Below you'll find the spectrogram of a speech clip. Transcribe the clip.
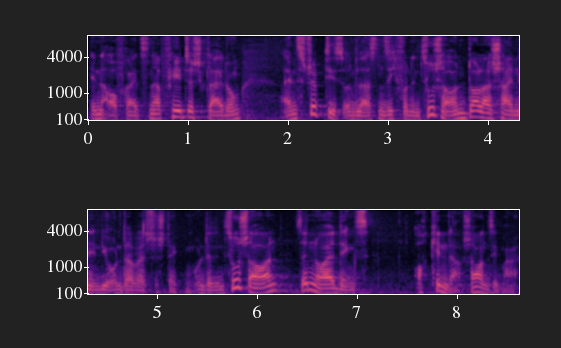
in aufreizender Fetischkleidung einen Striptease und lassen sich von den Zuschauern Dollarscheine in die Unterwäsche stecken. Unter den Zuschauern sind neuerdings auch Kinder. Schauen Sie mal.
